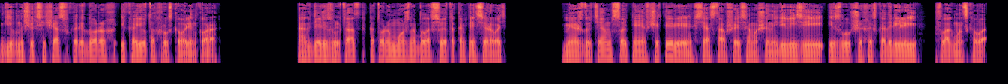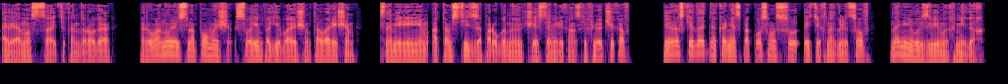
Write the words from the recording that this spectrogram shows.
гибнущих сейчас в коридорах и каютах русского линкора. А где результат, которым можно было все это компенсировать? Между тем, сотня F-4, все оставшиеся машины дивизии из лучших эскадрилей флагманского авианосца Тикандерога, рванулись на помощь своим погибающим товарищам с намерением отомстить за поруганную честь американских летчиков и раскидать, наконец, по космосу этих наглецов на неуязвимых мигах.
